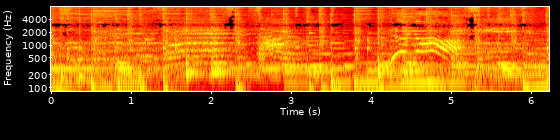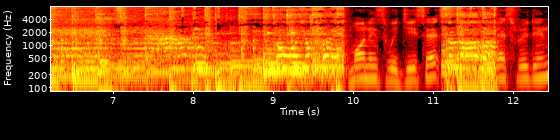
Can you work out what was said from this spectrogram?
Again, Mornings with Jesus. Next reading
